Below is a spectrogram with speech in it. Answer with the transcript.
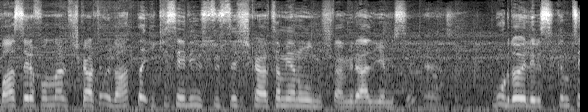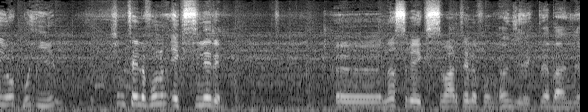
Bazı telefonlar çıkartamıyordu. Hatta iki seri üst üste çıkartamayan olmuşlar Miral gemisi. Evet. Burada öyle bir sıkıntı yok. Bu iyi. Şimdi telefonun eksileri. Ee, nasıl bir eksisi var telefonun? Öncelikle bence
